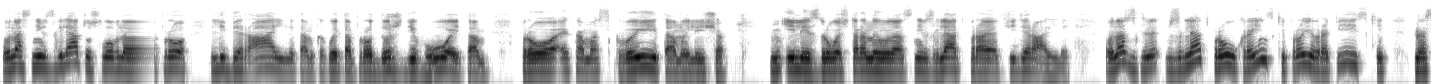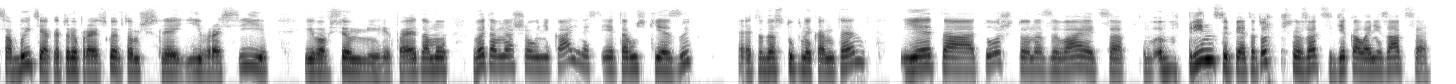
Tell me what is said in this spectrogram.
У нас не взгляд условно про либеральный, там какой-то про дождевой, там про эхо Москвы, там или еще. Или, с другой стороны, у нас не взгляд про федеральный. У нас взгляд про украинский, про европейский на события, которые происходят в том числе и в России, и во всем мире. Поэтому в этом наша уникальность, и это русский язык, это доступный контент, и это то, что называется, в принципе, это то, что называется деколонизация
